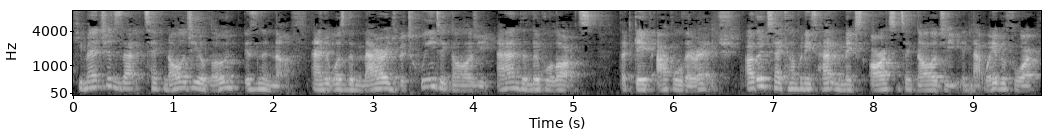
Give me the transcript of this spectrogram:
he mentions that technology alone isn't enough, and it was the marriage between technology and the liberal arts that gave Apple their edge. Other tech companies hadn't mixed arts and technology in that way before,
